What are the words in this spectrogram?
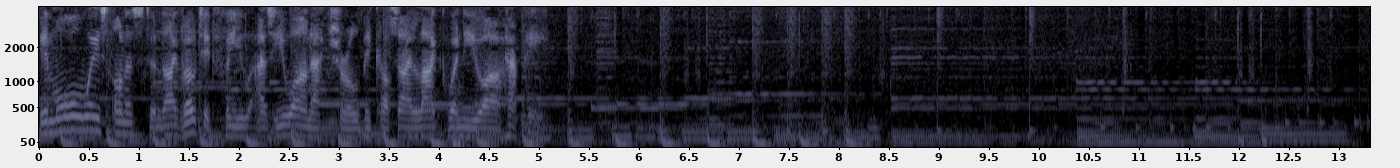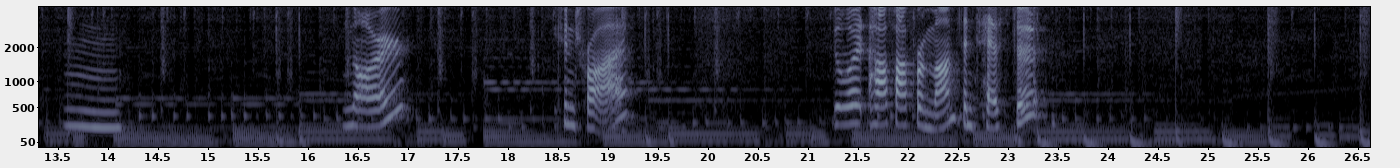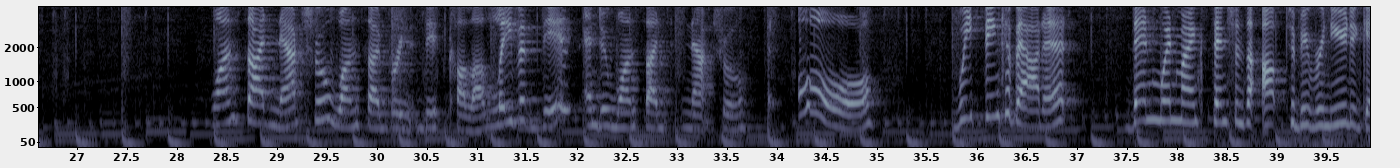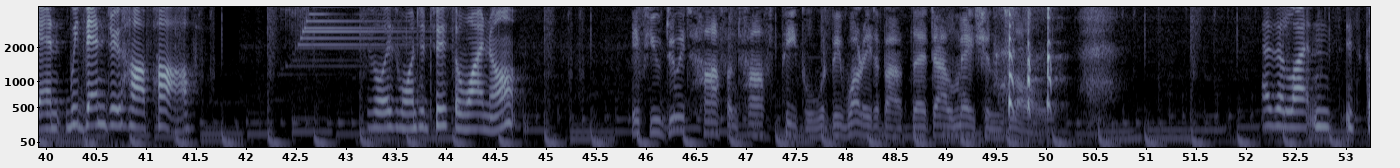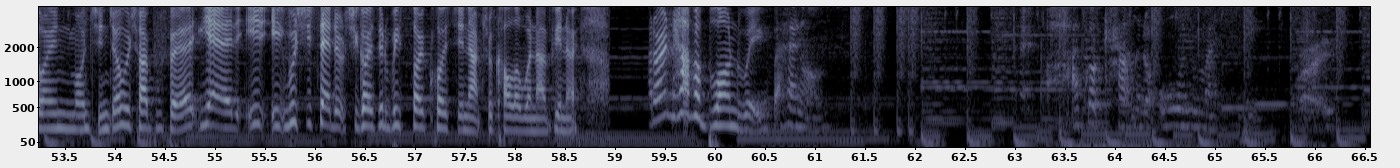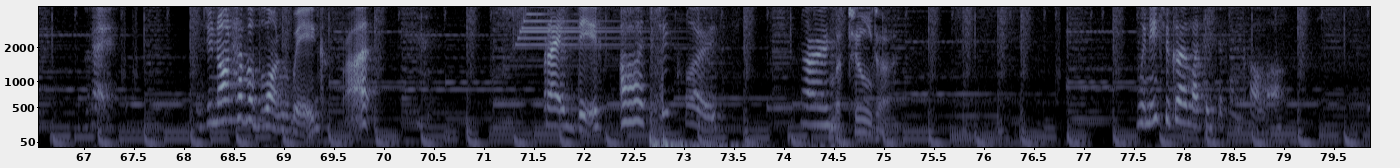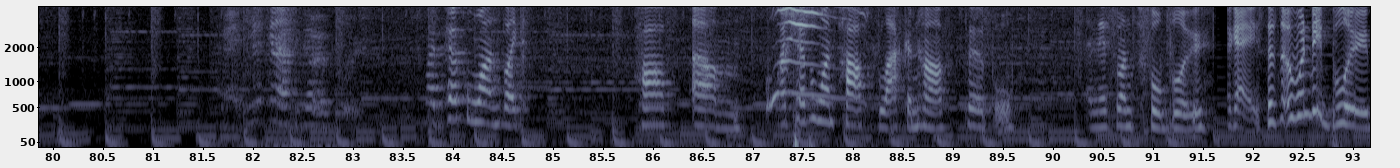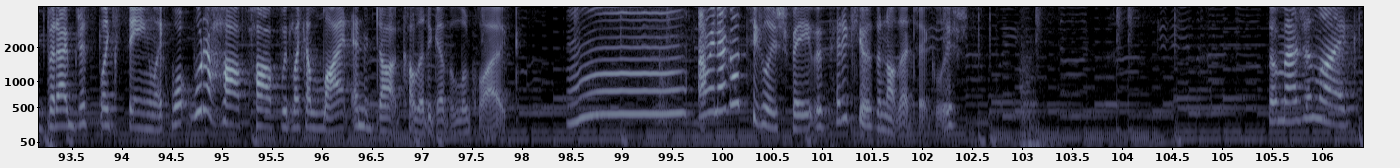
I'm always honest and I voted for you as you are natural because I like when you are happy. Hmm. No. You can try. Do it half half for a month and test it. One side natural, one side bring this color. Leave it this and do one side natural. Or we think about it. Then when my extensions are up to be renewed again, we then do half half. You've always wanted to, so why not? If you do it half and half people would be worried about their Dalmatians lol. As it lightens, it's going more ginger, which I prefer. Yeah, it, it, she said, she goes, it'll be so close to your natural color when I've, you know. I don't have a blonde wig, but hang on. Okay. Oh, I've got cat litter all over my feet, bro. Okay. I do not have a blonde wig, right? But I have this. Oh, it's too close. No. Matilda. We need to go like a different color. Gonna go blue. My purple one's like half, um, my purple one's half black and half purple. And this one's full blue. Okay, so it wouldn't be blue, but I'm just like seeing like, what would a half half with like a light and a dark color together look like? Mm, I mean, I got ticklish feet, but pedicures are not that ticklish. So imagine like,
